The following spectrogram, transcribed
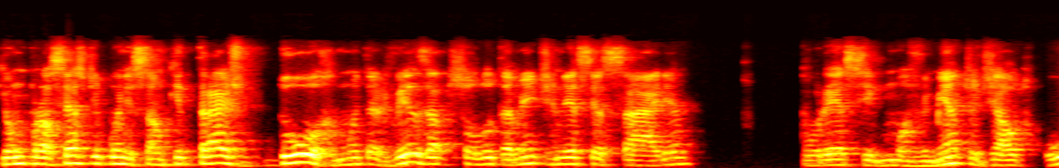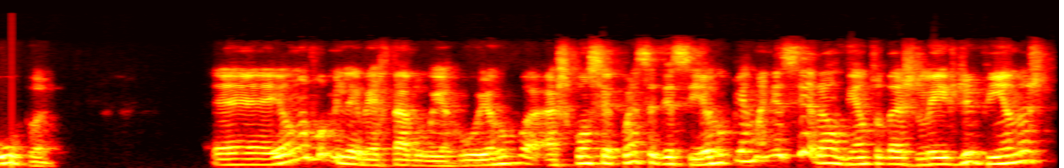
que um processo de punição que traz dor, muitas vezes absolutamente necessária, por esse movimento de autoculpa, é, eu não vou me libertar do erro. Erro. As consequências desse erro permanecerão dentro das leis divinas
